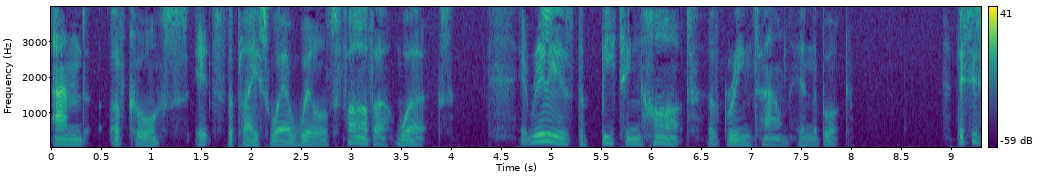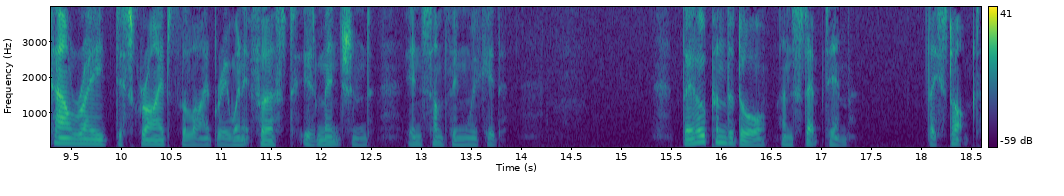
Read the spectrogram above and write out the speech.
And, of course, it's the place where Will's father works. It really is the beating heart of Greentown in the book. This is how Ray describes the library when it first is mentioned in Something Wicked. They opened the door and stepped in. They stopped.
